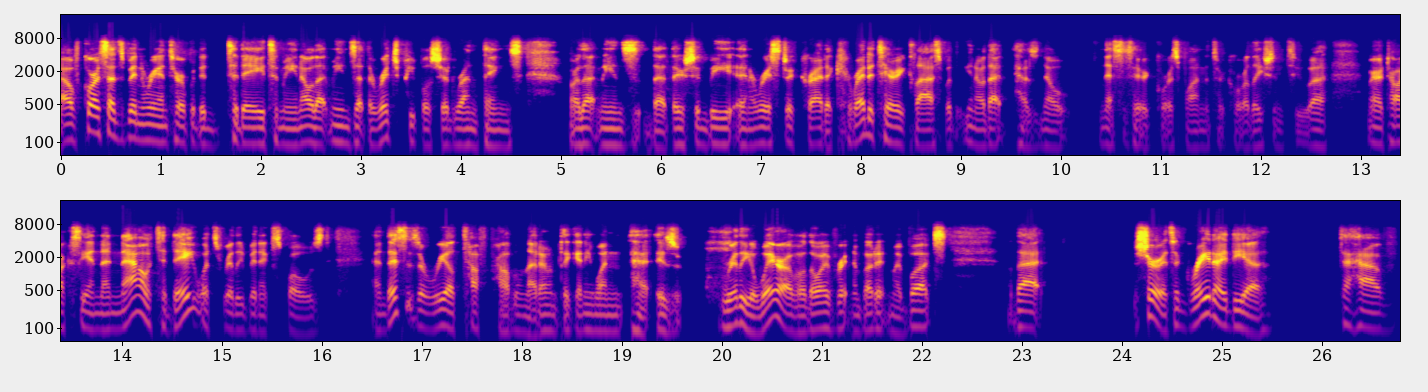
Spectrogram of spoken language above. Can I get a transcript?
Uh, of course, that's been reinterpreted today to mean, oh, that means that the rich people should run things, or that means that there should be an aristocratic hereditary class, but you know that has no necessary correspondence or correlation to uh, meritocracy. And then now, today, what's really been exposed, and this is a real tough problem that I don't think anyone ha- is really aware of, although I've written about it in my books, that sure, it's a great idea to have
